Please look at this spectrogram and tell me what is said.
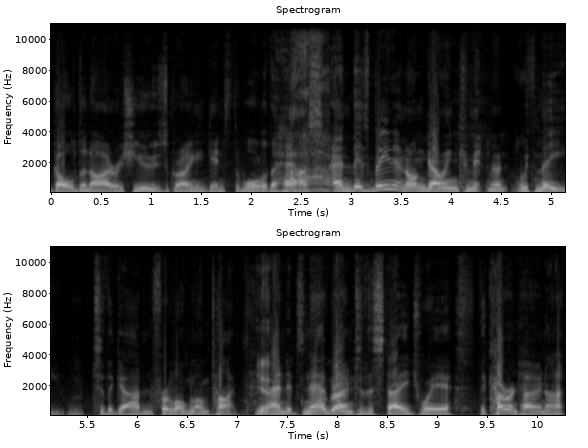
golden Irish yews growing against the wall of the house. Ah. And there's been an ongoing commitment with me to the garden for a long, long time. Yeah. And it's now grown to the stage where the current owner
